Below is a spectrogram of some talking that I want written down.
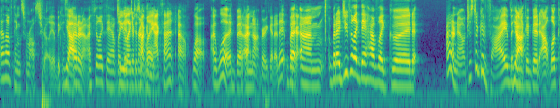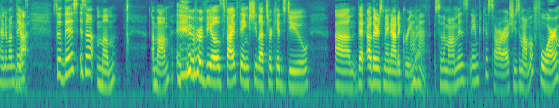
I love things from Australia because Yeah. I don't know. I feel like they have Do like you a like to different talk in the accent? Oh. Well, I would, but Okay. I'm not very good at it. But Okay. um, but I do feel like they have like good. I don't know, just a good vibe and like a good outlook kind of on things. Yeah. So this is a mum, a mom who reveals five things she lets her kids do um, that others may not agree with. Mhm. So the mom is named Kasara. She's a mom of four,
